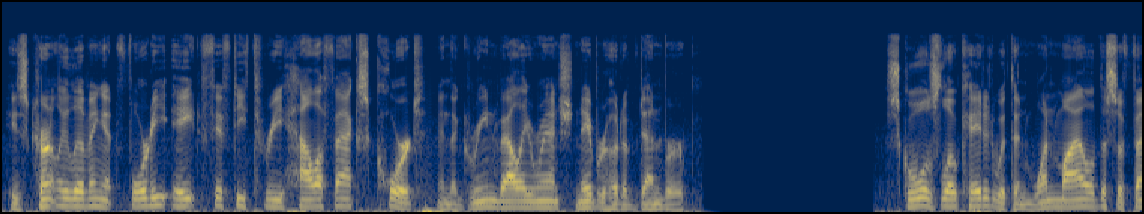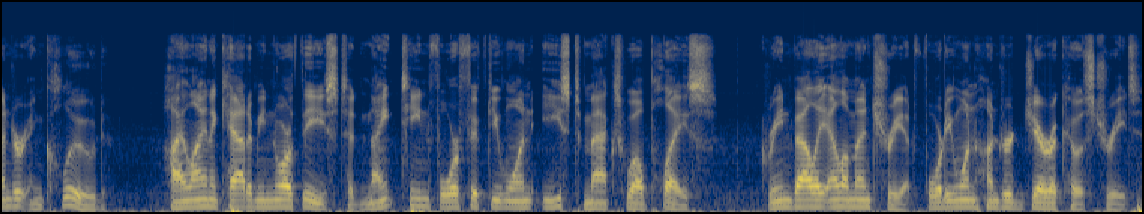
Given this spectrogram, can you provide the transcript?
He's currently living at 4853 Halifax Court in the Green Valley Ranch neighborhood of Denver. Schools located within one mile of this offender include Highline Academy Northeast at 19451 East Maxwell Place, Green Valley Elementary at 4100 Jericho Street,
